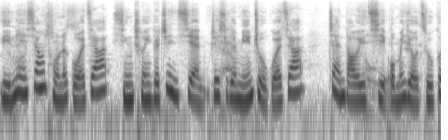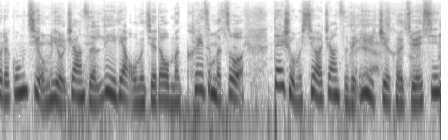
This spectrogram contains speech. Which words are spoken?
理念相同的国家形成一个阵线，这是个民主国家站到一起。我们有足够的工具，我们有这样子的力量，我们觉得我们可以这么做。但是我们需要这样子的意志和决心。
